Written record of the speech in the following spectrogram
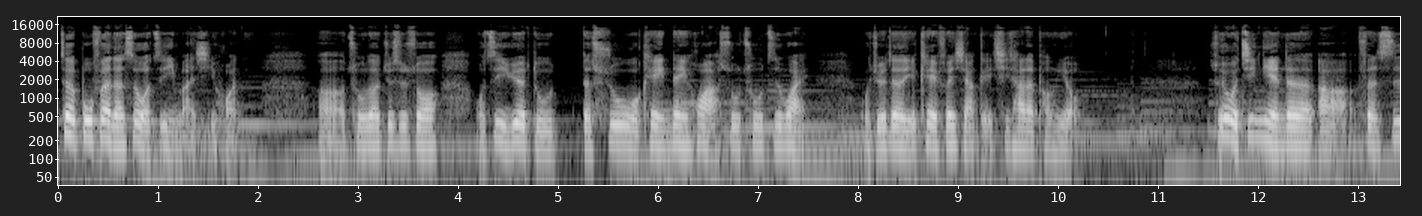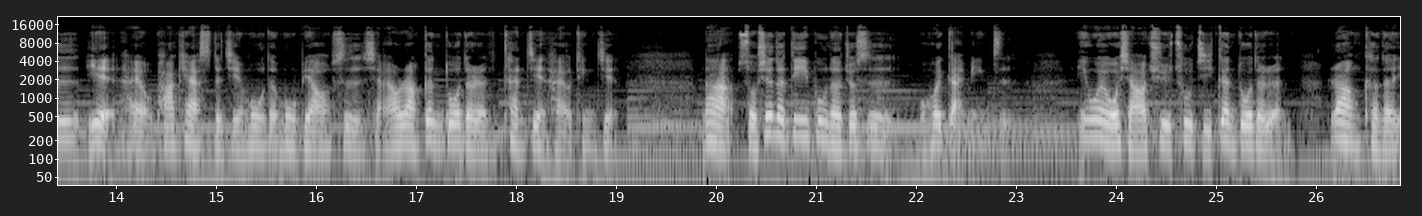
这个部分呢是我自己蛮喜欢的。呃，除了就是说我自己阅读的书我可以内化输出之外，我觉得也可以分享给其他的朋友。所以，我今年的啊、粉丝页还有 Podcast 的节目的目标是想要让更多的人看见还有听见。那首先的第一步呢，就是我会改名字，因为我想要去触及更多的人，让可能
